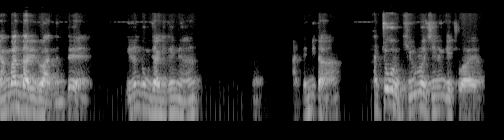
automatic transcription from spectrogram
양반 다리로 왔는데 이런 동작이 되면 어, 안 됩니다. 한쪽으로 기울어지는 게 좋아요.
